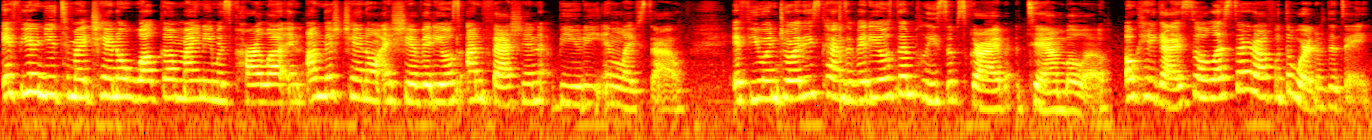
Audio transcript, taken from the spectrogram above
If you're new to my channel, welcome. My name is Carla and on this channel I share videos on fashion, beauty, and lifestyle. If you enjoy these kinds of videos, then please subscribe down below. Okay guys, so let's start off with the word of the day.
